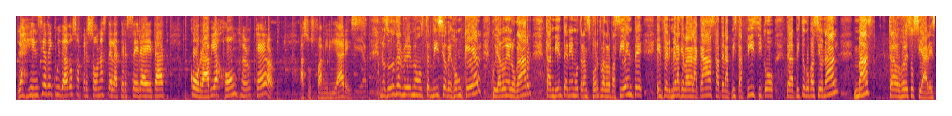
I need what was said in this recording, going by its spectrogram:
la Agencia de Cuidados a Personas de la Tercera Edad, Coravia Home Health Care a sus familiares. Nosotros tenemos servicio de home care, cuidado en el hogar, también tenemos transporte para los pacientes, enfermeras que van a la casa, terapista físico, terapista ocupacional, más trabajadores sociales.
